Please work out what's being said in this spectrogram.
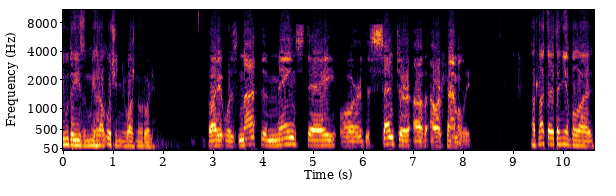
иудаизм играл очень важную роль. But it was not the mainstay or the center of our family. Однако это не было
